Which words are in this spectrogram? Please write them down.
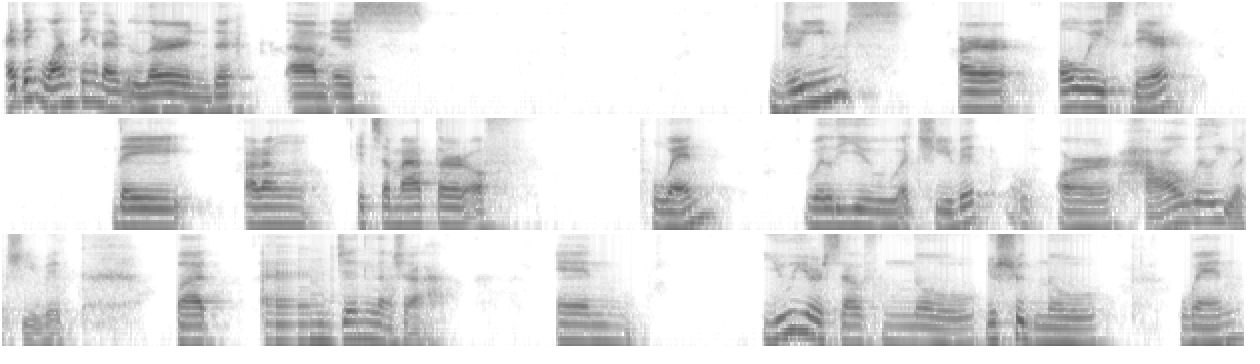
I think one thing that I've learned um, is dreams are always there. They parang it's a matter of when will you achieve it or how will you achieve it but andyan lang siya and you yourself know you should know when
